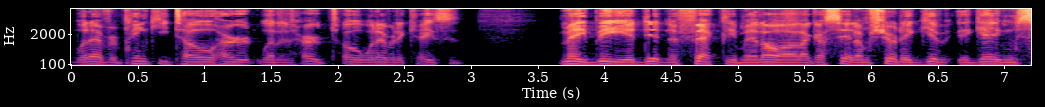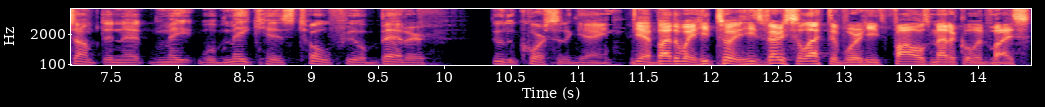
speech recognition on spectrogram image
whatever pinky toe hurt, what it hurt toe, whatever the case may be. It didn't affect him at all. Like I said, I'm sure they give they gave him something that will make his toe feel better through the course of the game. Yeah, by the way, he took, he's very selective where he follows medical advice.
